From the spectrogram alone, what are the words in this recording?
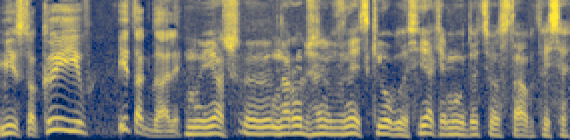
місто Київ і так далі. Ну я ж е, народжений в Донецькій області. Як я можу до цього ставитися?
